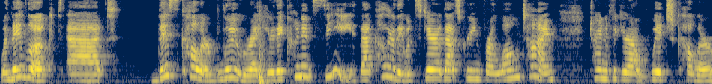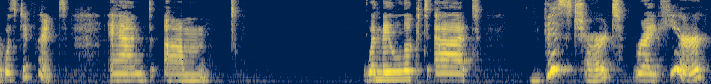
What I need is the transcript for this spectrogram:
when they looked at this color, blue, right here, they couldn't see that color. They would stare at that screen for a long time trying to figure out which color was different. And um, when they looked at this chart right here,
